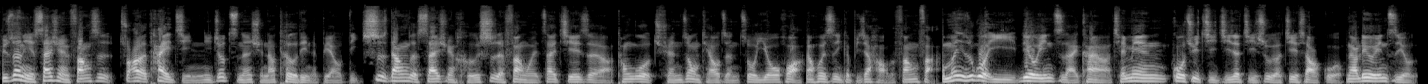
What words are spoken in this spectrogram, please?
比如说，你的筛选方式抓得太紧，你就只能选到特定的标的。适当的筛选合适的范围，再接着啊，通过权重调整做优化，那会是一个比较好的方法。我们如果以六因子来看啊，前面过去几集的集数有介绍过，那六因子有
